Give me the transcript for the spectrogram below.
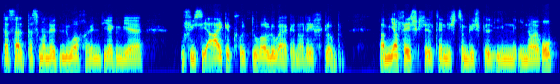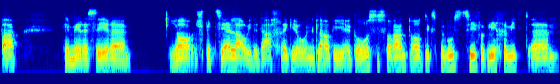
dass, halt, dass wir nicht nur können irgendwie auf unsere eigene Kultur schauen. Oder ich glaube, was wir festgestellt haben, ist zum Beispiel in, in Europa, haben wir eine sehr, äh, ja, speziell auch in der Dachregion, glaube ich, ein großes Verantwortungsbewusstsein verglichen mit, ähm,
